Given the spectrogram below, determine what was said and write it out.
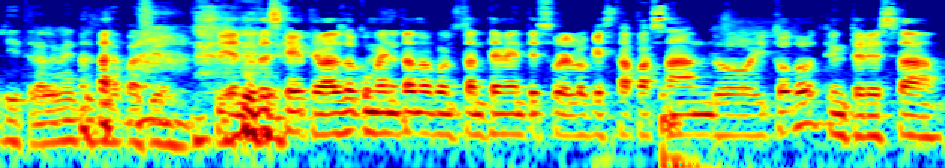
Literalmente es una pasión. sí, entonces que te vas documentando constantemente sobre lo que está pasando y todo, ¿te interesa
